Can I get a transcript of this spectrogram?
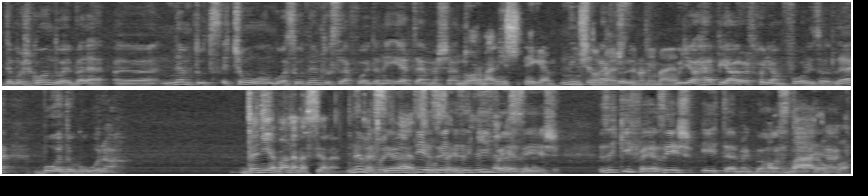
De most gondolj bele, nem tudsz, egy csomó angol szót nem tudsz lefolytani értelmesen. Normális, igen. Nincsen megfelelő. Ugye a happy hour hogyan fordítod le? Boldog óra. De nyilván nem ezt jelent. Nem ezt jelenti, ez, ez egy kifejezés. Ez egy kifejezés, éttermekben használják. Bárokba,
